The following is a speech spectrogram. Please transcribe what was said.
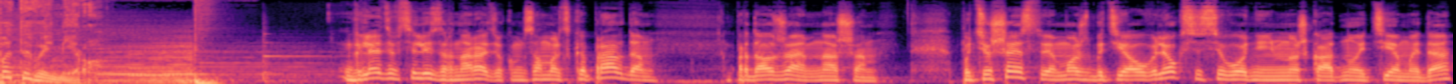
по ТВ-миру. Глядя в телевизор на радио «Комсомольская правда», продолжаем наше путешествие. Может быть, я увлекся сегодня немножко одной темой, да,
